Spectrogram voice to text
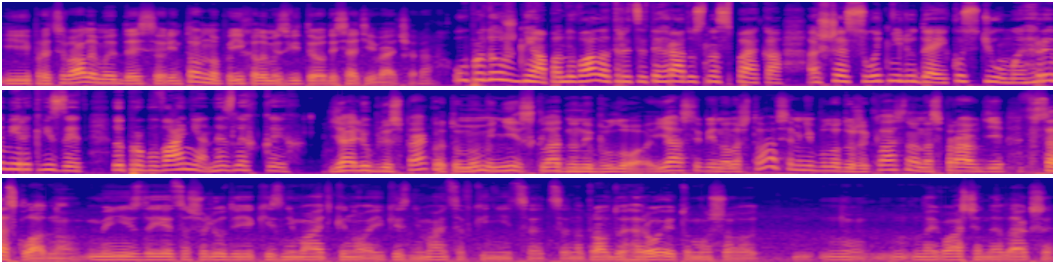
І працювали ми десь орієнтовно, поїхали ми звідти о 10 вечора. Упродовж дня панувала 30-градусна спека, а ще сотні людей, костюми, грим і реквізит. Випробування не з легких. Я люблю спеку, тому мені складно не було. Я собі налаштувався, мені було дуже класно. Насправді Все складно. Мені здається, що люди, які знімають кіно, які знімаються в кіні, це, це направду герої, тому що ну, найважче, найлегше.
